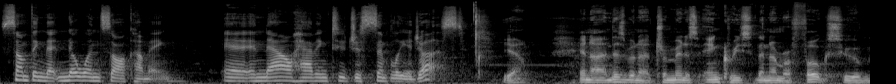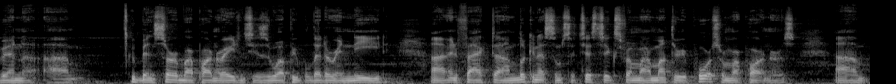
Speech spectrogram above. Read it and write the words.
something that no one saw coming. And, and now having to just simply adjust. Yeah. And uh, there's been a tremendous increase in the number of folks who have been um, who've been served by partner agencies as well, people that are in need. Uh, in fact, I'm looking at some statistics from our monthly reports from our partners. Um,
